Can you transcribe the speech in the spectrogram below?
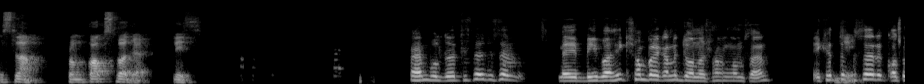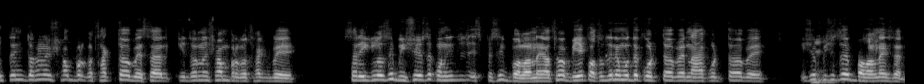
ইসলাম ফ্রম কক্সবাজার প্লিজ আমি বলতে চাচ্ছি স্যার স্যার বিবাহিক সম্পর্কে কেন জনসঙ্গম স্যার এক্ষেত্রে স্যার কতদিন ধরনের সম্পর্ক থাকতে হবে স্যার কি ধরনের সম্পর্ক থাকবে? স্যার এগুলো হচ্ছে বিষয় হচ্ছে কোনো কিছু স্পেসিফিক বলা নাই। অথবা বিয়ে কতদিনের মধ্যে করতে হবে না করতে হবে এইসব হ্যাঁ। বিষয় বলা নাই স্যার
